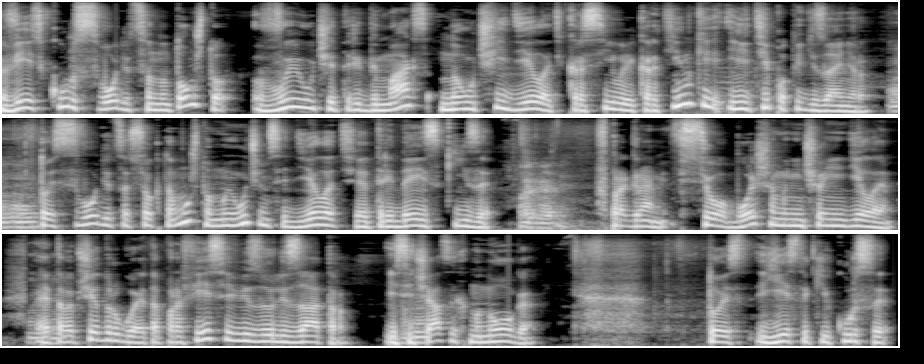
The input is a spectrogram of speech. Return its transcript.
весь курс сводится на том, что выучи 3D Max, научи делать красивые картинки и типа ты дизайнер. Мгм. То есть сводится все к тому, что мы учимся делать 3D эскизы В программе. в программе. Все, больше мы ничего не делаем. Мгм. Это вообще другое. Это профессия визуализатор. И сейчас их много. То есть есть такие курсы,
